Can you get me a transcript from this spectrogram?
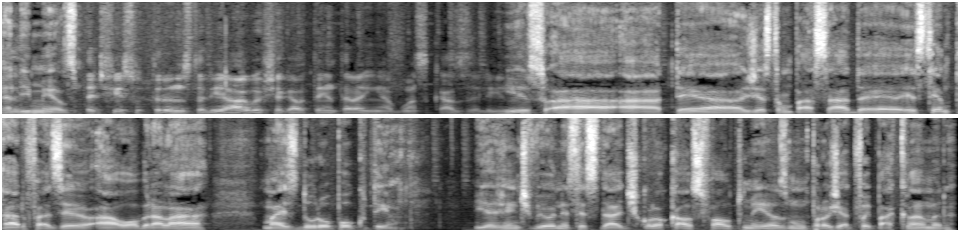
É ali mesmo. Até difícil o trânsito ali, a água chegava até entrar em algumas casas ali. Né? Isso, a, a, até a gestão passada, é, eles tentaram fazer a obra lá, mas durou pouco tempo. E a gente viu a necessidade de colocar asfalto mesmo, um projeto foi para a Câmara,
